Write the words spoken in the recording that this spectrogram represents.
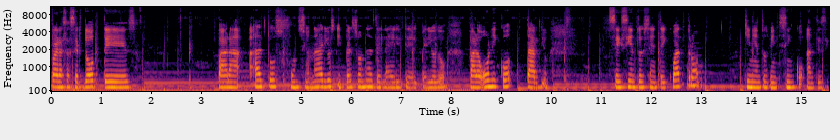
para sacerdotes, para altos funcionarios y personas de la élite del periodo faraónico tardío 664 525 a.C.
